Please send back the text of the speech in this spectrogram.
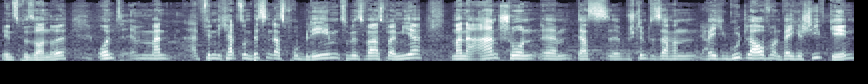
insbesondere. Und man, finde ich, hat so ein bisschen das Problem, zumindest war es bei mir, man erahnt schon, ähm, dass äh, bestimmte Sachen, welche gut laufen und welche schief gehen,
